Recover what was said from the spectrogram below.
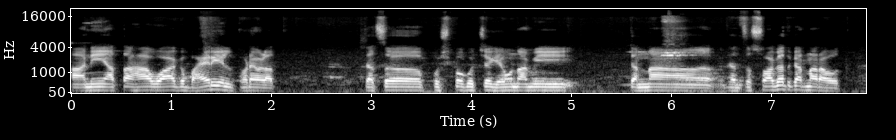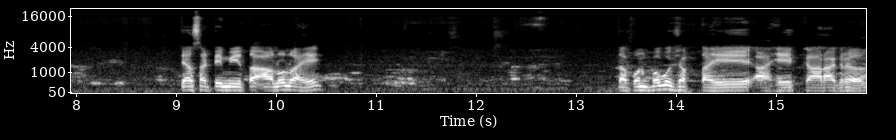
आणि आता हा वाघ बाहेर येईल थोड्या वेळात. त्याचं पुष्पगुच्छ घेऊन आम्ही त्यांना त्यांचं स्वागत करणार आहोत. त्यासाठी मी इथं आलेलो आहे. तर आपण बघू शकता हे आहे कारागृह.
